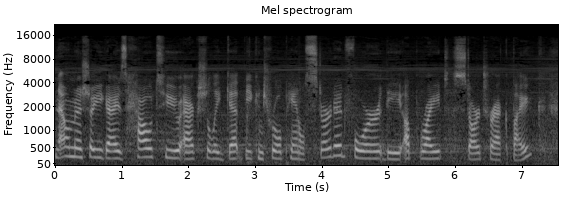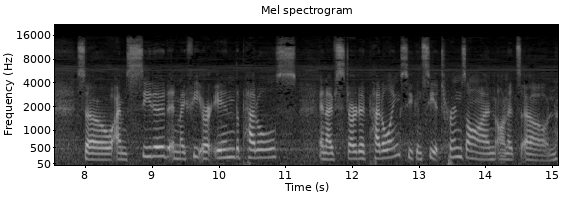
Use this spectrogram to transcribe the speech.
Now I'm going to show you guys how to actually get the control panel started for the upright Star Trac bike. So I'm seated and my feet are in the pedals and I've started pedaling so you can see it turns on on its own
